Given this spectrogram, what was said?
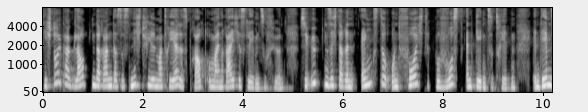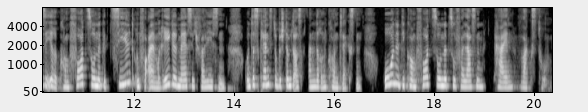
Die Stoiker glaubten daran, dass es nicht viel Materielles braucht, um ein reiches Leben zu führen. Sie übten sich darin, Ängste und Furcht bewusst entgegenzutreten, indem sie ihre Komfortzone gezielt und vor allem regelmäßig verließen. Und das kennst du bestimmt aus anderen Kontexten. Ohne die Komfortzone zu verlassen, kein Wachstum.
